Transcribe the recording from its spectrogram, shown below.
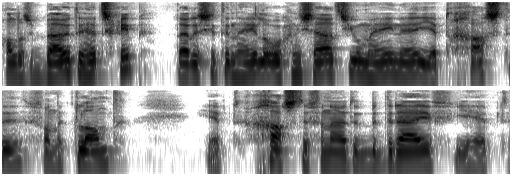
alles buiten het schip. Daar zit een hele organisatie omheen. Hè. Je hebt gasten van de klant. Je hebt gasten vanuit het bedrijf. Je hebt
